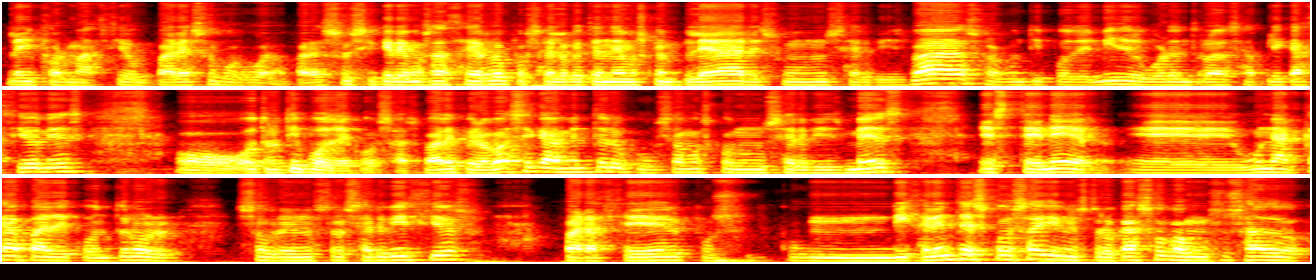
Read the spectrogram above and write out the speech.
la información. Para eso, pues bueno, para eso si queremos hacerlo, pues lo que tenemos que emplear es un service bus o algún tipo de middleware dentro de las aplicaciones o otro tipo de cosas, ¿vale? Pero básicamente lo que usamos con un service mesh es tener eh, una capa de control sobre nuestros servicios para hacer pues, diferentes cosas y en nuestro caso vamos usado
